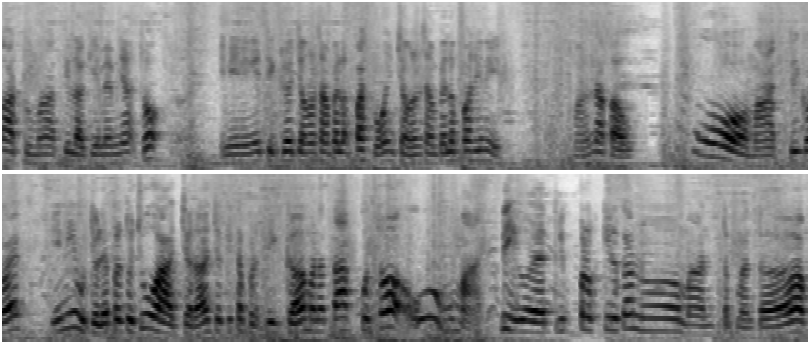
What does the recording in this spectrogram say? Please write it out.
Aduh mati lagi MM-nya cok. Ini ini, ini tiga jangan sampai lepas pokoknya jangan sampai lepas ini. Mana kau? Wow, mati kowe. Ini udah level 7 wajar aja kita bertiga mana takut, Cok. Uh, mati kowe. Triple kill kan. Oh, mantep, mantep.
